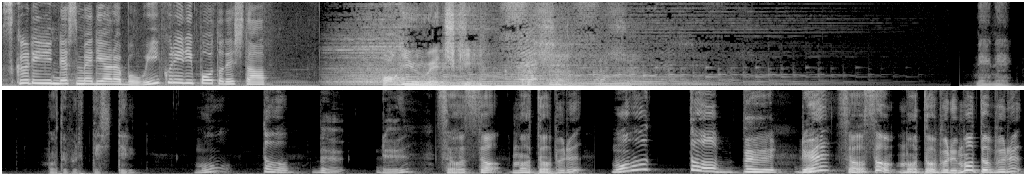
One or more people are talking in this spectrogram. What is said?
Screenless Media Lab. weekly report でした。荻上チキ。ねえねえモトブルって知ってる？もとぶるそうそうモトブル。もっとぶるそうそうモトブルモトブル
